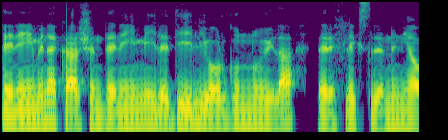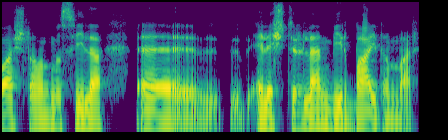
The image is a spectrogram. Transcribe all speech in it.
deneyimine karşın deneyimiyle değil, yorgunluğuyla ve reflekslerinin yavaşlamasıyla e, eleştirilen bir Biden var.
